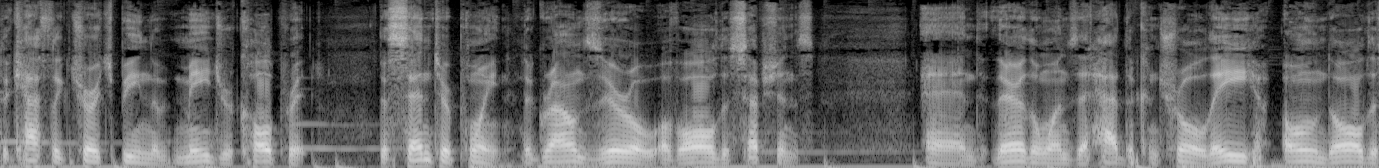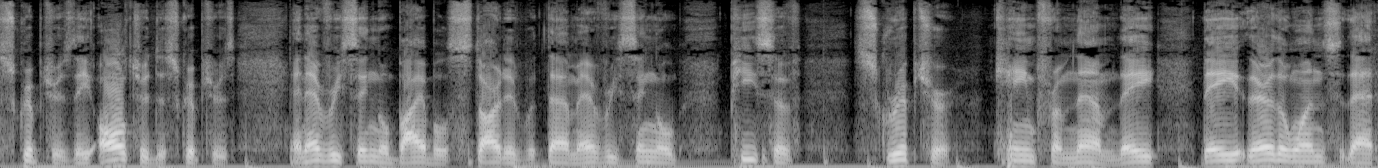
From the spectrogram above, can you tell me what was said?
the Catholic Church being the major culprit, the center point, the ground zero of all deceptions and they're the ones that had the control. They owned all the scriptures. They altered the scriptures, and every single Bible started with them. Every single piece of scripture came from them. They they they're the ones that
